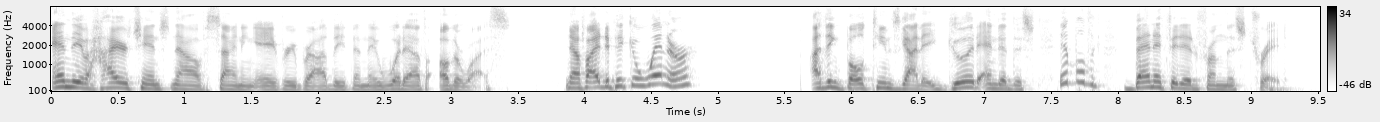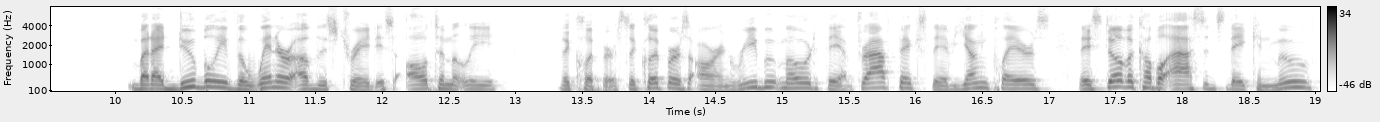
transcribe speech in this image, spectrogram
and they have a higher chance now of signing Avery Bradley than they would have otherwise. Now, if I had to pick a winner, I think both teams got a good end of this. They both benefited from this trade. But I do believe the winner of this trade is ultimately the Clippers. The Clippers are in reboot mode. They have draft picks, they have young players, they still have a couple assets they can move.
